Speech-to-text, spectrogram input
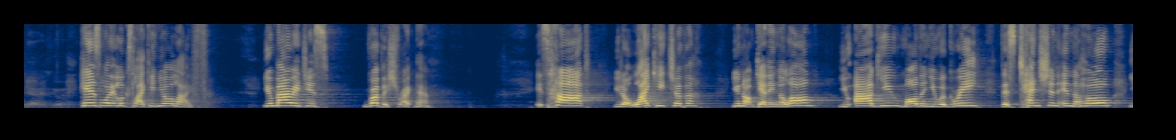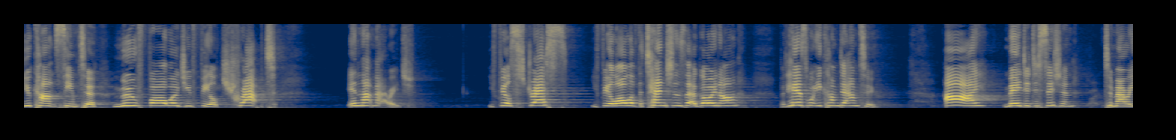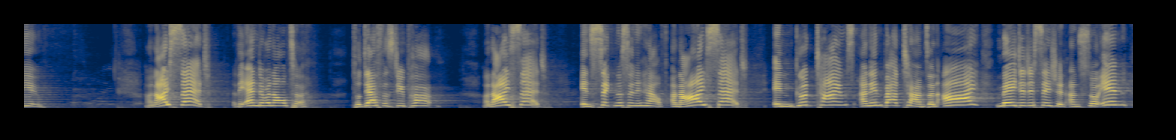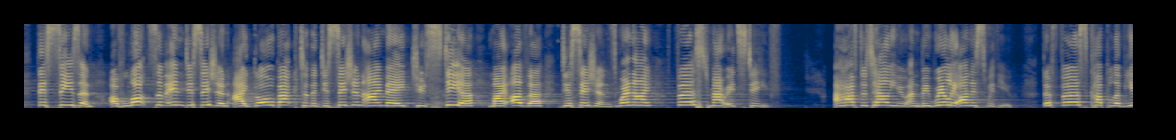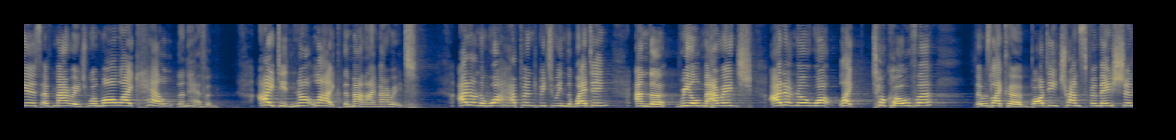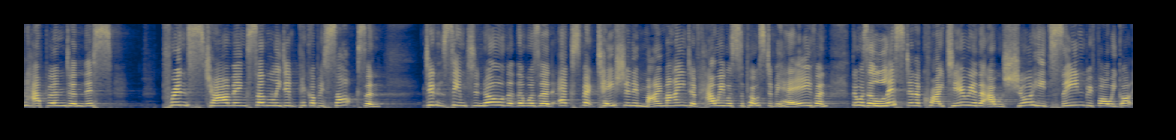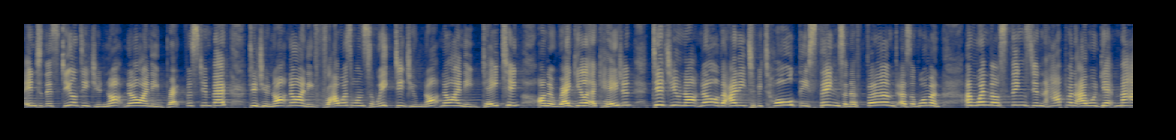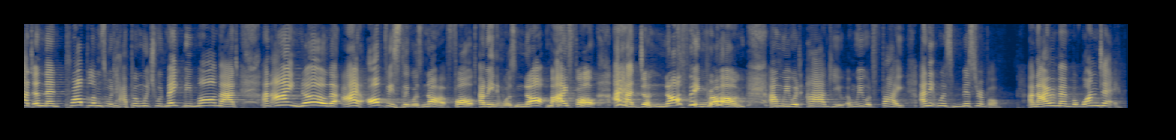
Here's what it looks like in your life your marriage is rubbish right now. It's hard. You don't like each other. You're not getting along. You argue more than you agree. There's tension in the home. You can't seem to move forward. You feel trapped in that marriage. You feel stress. You feel all of the tensions that are going on. But here's what you come down to I made a decision to marry you. And I said at the end of an altar, till death us do part. And I said, in sickness and in health. And I said, in good times and in bad times. And I made a decision. And so, in this season of lots of indecision, I go back to the decision I made to steer my other decisions. When I first married Steve, I have to tell you and be really honest with you the first couple of years of marriage were more like hell than heaven. I did not like the man I married. I don't know what happened between the wedding and the real marriage. I don't know what like took over. There was like a body transformation happened and this prince charming suddenly didn't pick up his socks and didn't seem to know that there was an expectation in my mind of how he was supposed to behave. And there was a list and a criteria that I was sure he'd seen before we got into this deal. Did you not know I need breakfast in bed? Did you not know I need flowers once a week? Did you not know I need dating on a regular occasion? Did you not know that I need to be told these things and affirmed as a woman? And when those things didn't happen, I would get mad, and then problems would happen, which would make me more mad. And I know that I obviously was not fault. I mean, it was not my fault. I had done nothing wrong. And we would argue and we would fight, and it was miserable. And I remember one day,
